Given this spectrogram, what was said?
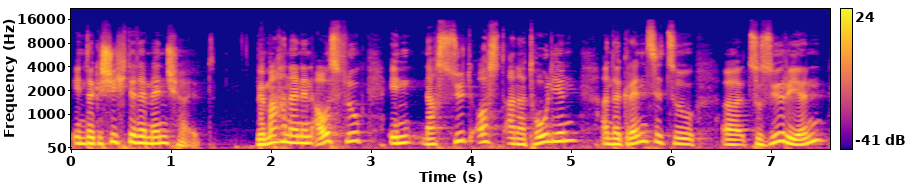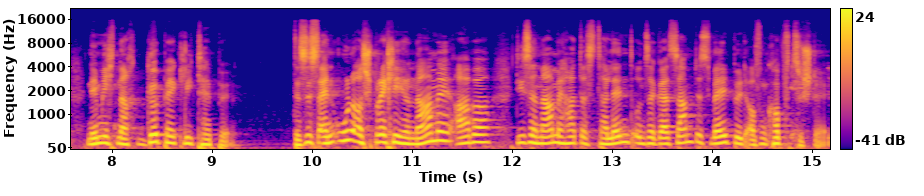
in der Geschichte der Menschheit. Wir machen einen Ausflug in, nach Südostanatolien an der Grenze zu, äh, zu Syrien, nämlich nach Göbekli Tepe. Das ist ein unaussprechlicher Name, aber dieser Name hat das Talent, unser gesamtes Weltbild auf den Kopf zu stellen.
